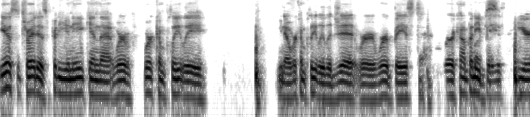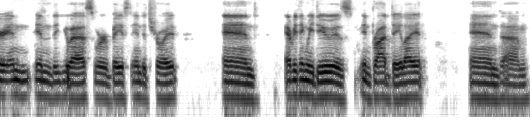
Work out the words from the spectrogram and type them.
EOS Detroit is pretty unique in that we're we're completely, you know, we're completely legit. We're we're based. Yeah. We're a company based here in in the U.S. We're based in Detroit, and everything we do is in broad daylight. And um,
